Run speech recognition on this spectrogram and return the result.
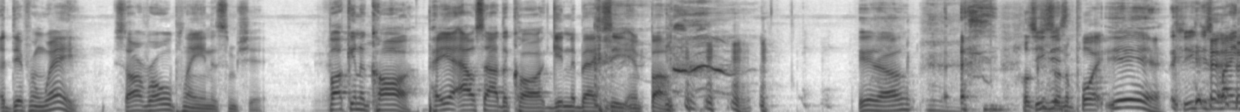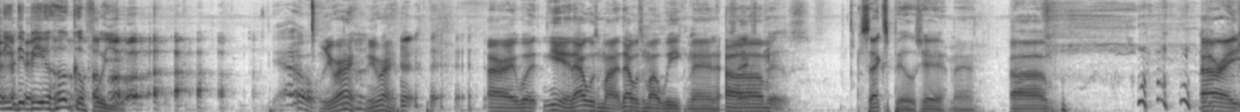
a different way. Start role playing or some shit. Fuck in the car. Pay her outside the car, get in the back seat and fuck. you know? Hook us on the point. Yeah. She just might need to be a hooker for you. You're right. You're right. All right. Well, yeah, that was my that was my week, man. Sex Um, pills. sex pills. Yeah, man. Um, all right.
